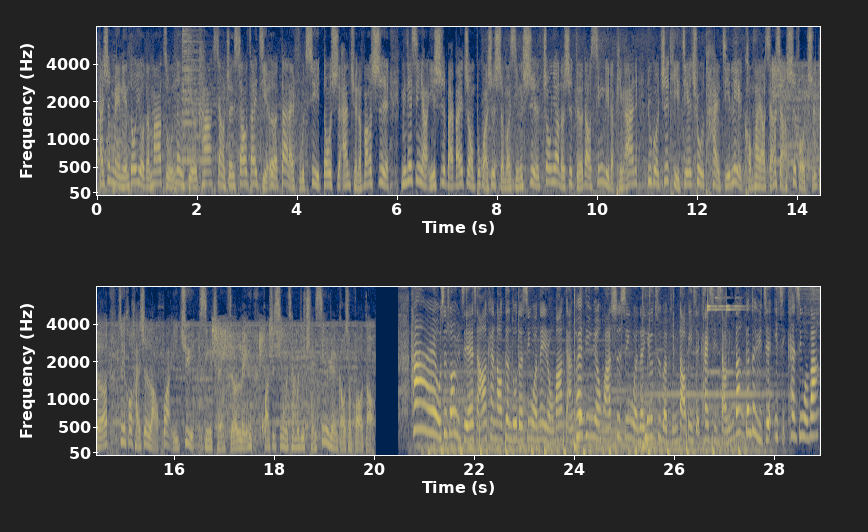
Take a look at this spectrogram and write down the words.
还是每年都有的妈祖嫩格卡，象征消灾解厄、带来福气，都是安全的方式。民间信仰仪式百百种，不管是什么形式，重要的是得到心里的平安。如果肢体接触太激烈，恐怕要想想是否值得。最后还是老话一句：心诚则灵。华视新闻参谋局陈信任高雄报道。是庄宇杰，想要看到更多的新闻内容吗？赶快订阅华视新闻的 YouTube 频道，并且开启小铃铛，跟着宇杰一起看新闻吧。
